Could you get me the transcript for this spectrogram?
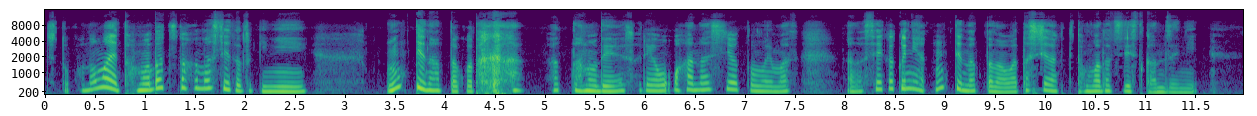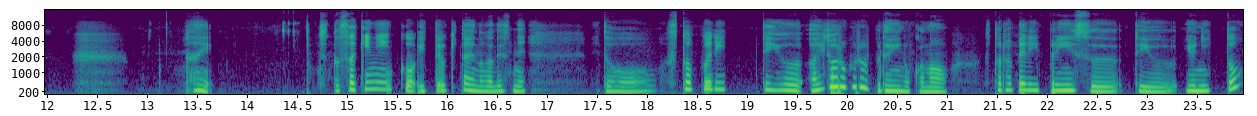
ちょっとこの前友達と話してた時に、んってなったことがあったので、それをお話ししようと思います。あの、正確には、んってなったのは私じゃなくて友達です、完全に。はい。ちょっと先に1個言っておきたいのがですね、えっと、すとぷりっていうアイドルグループでいいのかな？ストロベリープリンスっていうユニット？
